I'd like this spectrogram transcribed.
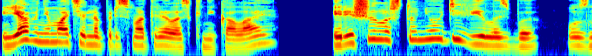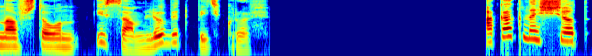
Я внимательно присмотрелась к Николаю и решила, что не удивилась бы, узнав, что он и сам любит пить кровь. «А как насчет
